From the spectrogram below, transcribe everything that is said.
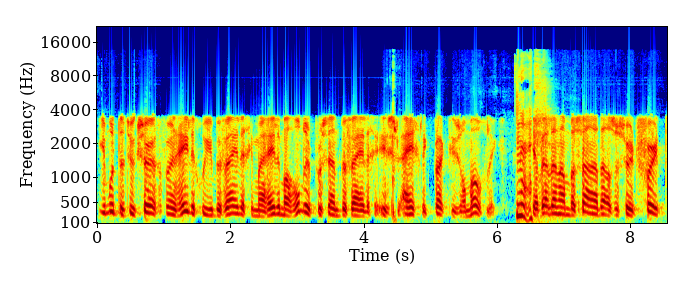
je moet natuurlijk zorgen voor een hele goede beveiliging, maar helemaal 100% beveiligen is eigenlijk praktisch onmogelijk. Nee. Je hebt wel een ambassade als een soort fort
